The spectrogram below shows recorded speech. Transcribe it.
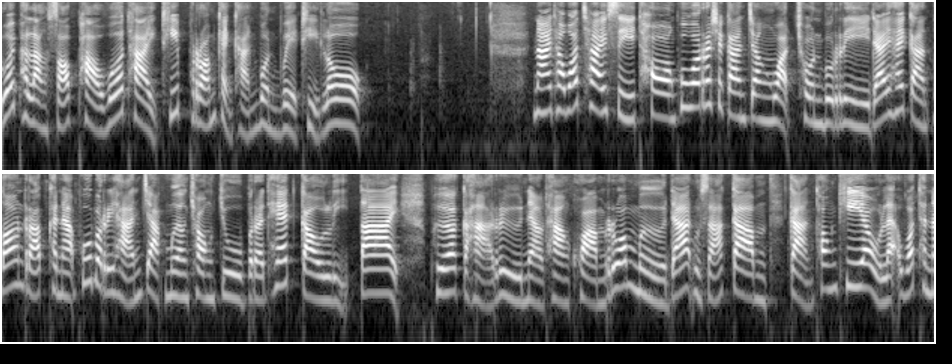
ด้วยพลังซอฟต์พาวเวอร์ไทยที่พร้อมแข่งขันบนเวทีโลก นายธวัชชัยศรีทองผู้ว่าราชการจังหวัดชนบุรี ได้ให้การต้อนรับคณะผู้บริหารจากเมืองชองจูประเทศเกาหลีใต้ เพื่อกหารือแนวทางความร่วมมือด้านอุตสาหกรรม การท่องเที่ยวและวัฒน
